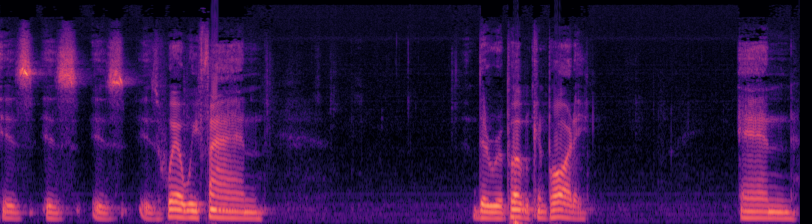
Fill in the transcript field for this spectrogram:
is is is is where we find the Republican Party. And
